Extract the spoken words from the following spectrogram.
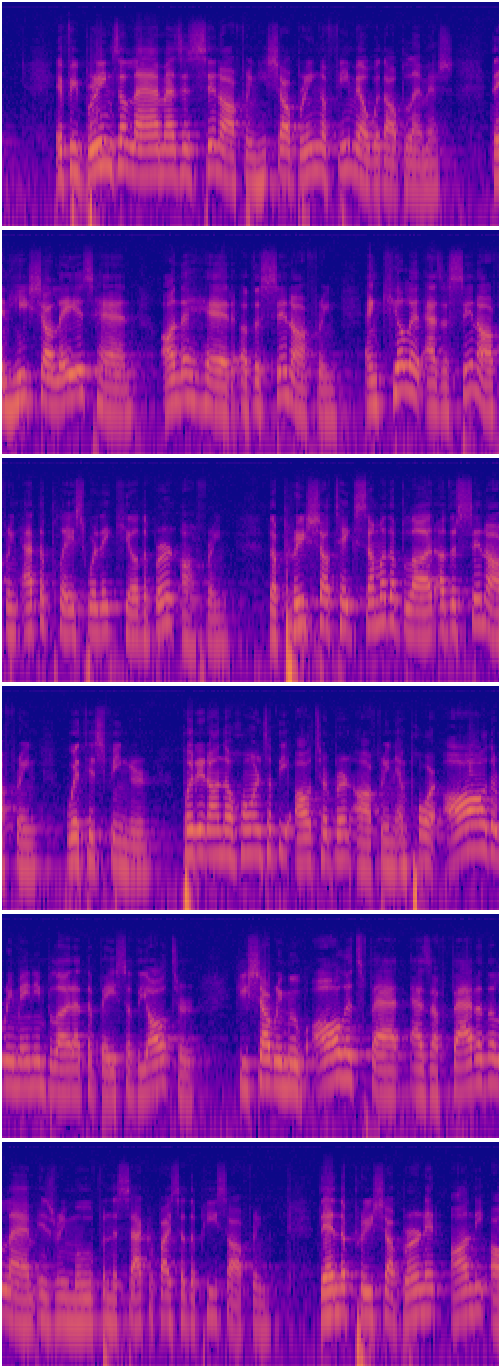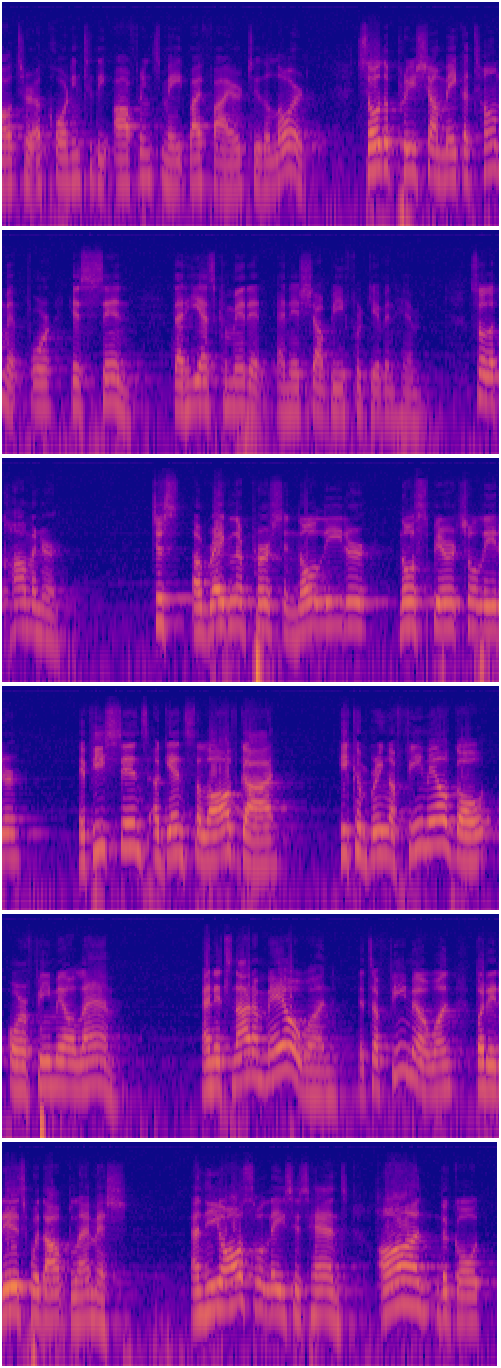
If he brings a lamb as his sin offering, he shall bring a female without blemish. Then he shall lay his hand on the head of the sin offering and kill it as a sin offering at the place where they kill the burnt offering. The priest shall take some of the blood of the sin offering with his finger, put it on the horns of the altar burnt offering, and pour all the remaining blood at the base of the altar. He shall remove all its fat, as the fat of the lamb is removed from the sacrifice of the peace offering. Then the priest shall burn it on the altar according to the offerings made by fire to the Lord. So the priest shall make atonement for his sin that he has committed, and it shall be forgiven him. So the commoner, just a regular person, no leader, no spiritual leader, if he sins against the law of God, he can bring a female goat or a female lamb. And it's not a male one, it's a female one, but it is without blemish. And he also lays his hands on the goat,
